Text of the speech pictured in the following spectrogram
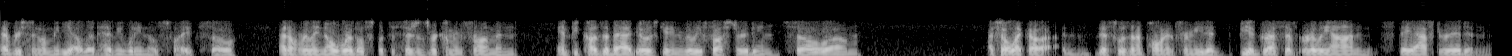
every single media outlet had me winning those fights. So I don't really know where those split decisions were coming from, and and because of that, it was getting really frustrating. So um, I felt like uh, this was an opponent for me to be aggressive early on and stay after it, and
